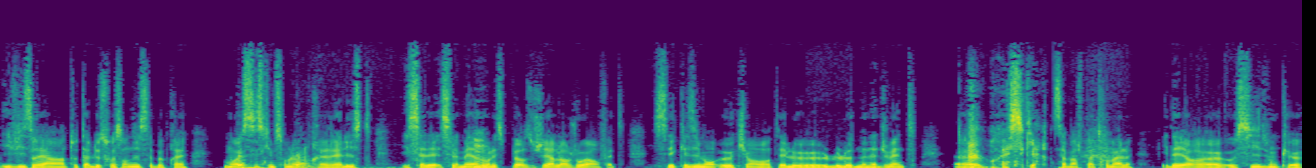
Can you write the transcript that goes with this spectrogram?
Il viserait un total de 70 à peu près. Moi, c'est ce qui me semble à peu près réaliste. Et c'est la manière mm. dont les Spurs gèrent leurs joueurs, en fait. C'est quasiment eux qui ont inventé le, le load management. Euh, ouais, c'est clair. Ça marche pas trop mal. Et d'ailleurs, euh, aussi, donc, euh,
